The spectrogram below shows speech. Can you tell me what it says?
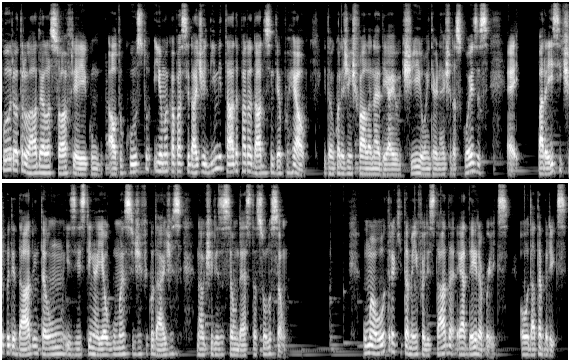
Por outro lado, ela sofre aí com alto custo e uma capacidade limitada para dados em tempo real. Então, quando a gente fala né, de IoT ou internet das coisas, é, para esse tipo de dado, então, existem aí algumas dificuldades na utilização desta solução. Uma outra que também foi listada é a Databricks, ou Databricks.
